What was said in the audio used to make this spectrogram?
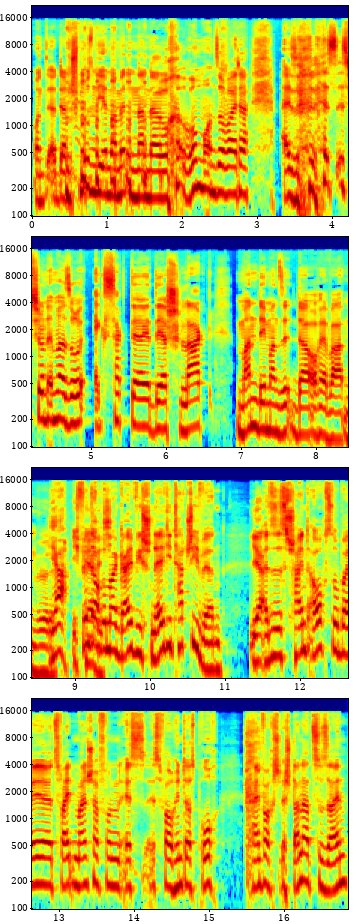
Und äh, dann schmusen die immer miteinander rum und so weiter. Also, das ist schon immer so exakt der, der Schlagmann, den man da auch erwarten würde. Ja, Ich finde auch immer geil, wie schnell die touchy werden. Ja. Also es scheint auch so bei der zweiten Mannschaft von S SV Hintersbruch einfach Standard zu sein,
